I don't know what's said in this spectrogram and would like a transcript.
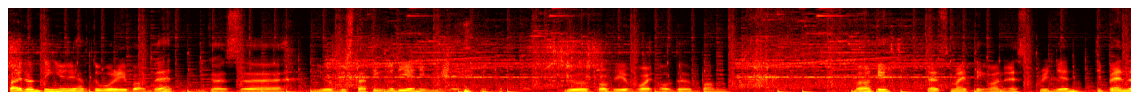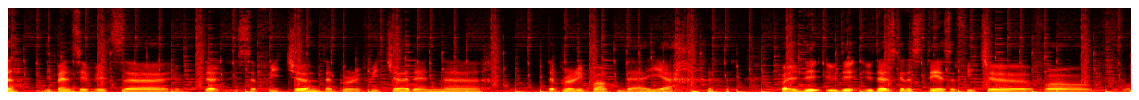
But I don't think you have to worry about that because uh, you'll be starting early anyway you'll probably avoid all the bumps but okay that's my take on S Brilliant. Depend depends if it's uh, if that is a feature temporary feature then uh, temporary bug there yeah. But if, it, if, it, if that's gonna stay as a feature for, for,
